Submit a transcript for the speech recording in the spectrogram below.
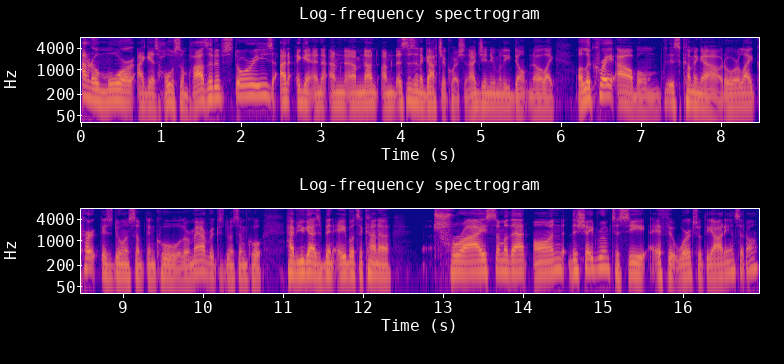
I don't know, more, I guess, wholesome, positive stories. I, again, and I'm, I'm not, I'm, this isn't a gotcha question. I genuinely don't know. Like, a Lecrae album is coming out, or like Kirk is doing something cool, or Maverick is doing something cool. Have you guys been able to kind of try some of that on the shade room to see if it works with the audience at all?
